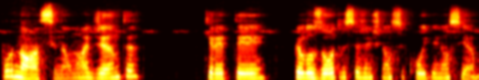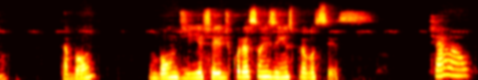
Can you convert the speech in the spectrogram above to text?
por nós, senão não adianta querer ter pelos outros se a gente não se cuida e não se ama. Tá bom? Um bom dia cheio de coraçõezinhos para vocês. Tchau!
